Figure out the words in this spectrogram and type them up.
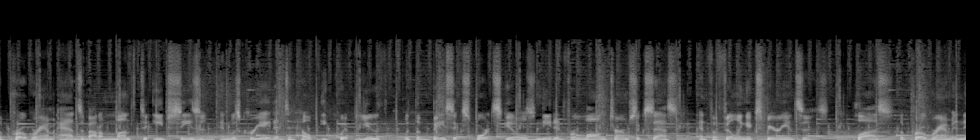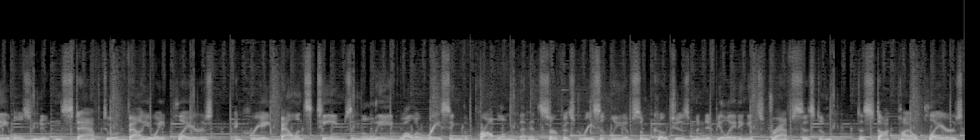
The program adds about a month to each season and was created to help equip youth with the basic sports skills needed for long-term success and fulfilling experiences. Plus, the program enables Newton staff to evaluate players and create balanced teams in the league while erasing the problem that had surfaced recently of some coaches manipulating its draft system to stockpile players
